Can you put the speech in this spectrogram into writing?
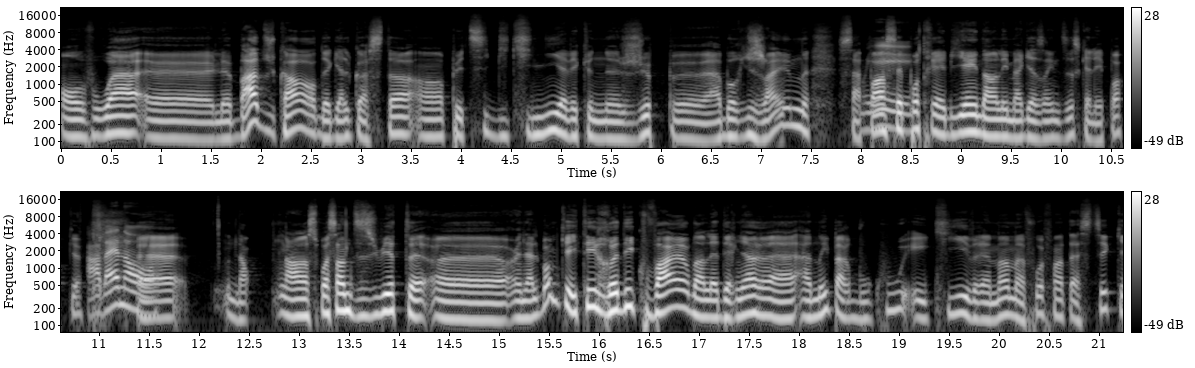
on voit euh, le bas du corps de Gal Costa en petit bikini avec une jupe euh, aborigène. Ça Oui. passait pas très bien dans les magasins de disques à l'époque. Ah ben non! Euh, non. En 78, euh, un album qui a été redécouvert dans la dernière euh, année par beaucoup et qui est vraiment, ma foi, fantastique.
